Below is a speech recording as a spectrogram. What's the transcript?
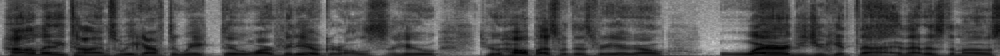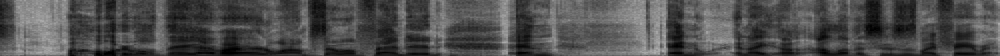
how many times week after week do our video girls who who help us with this video go where did you get that and that is the most horrible thing i've heard or i'm so offended. And and and i uh, i love this. This is my favorite.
